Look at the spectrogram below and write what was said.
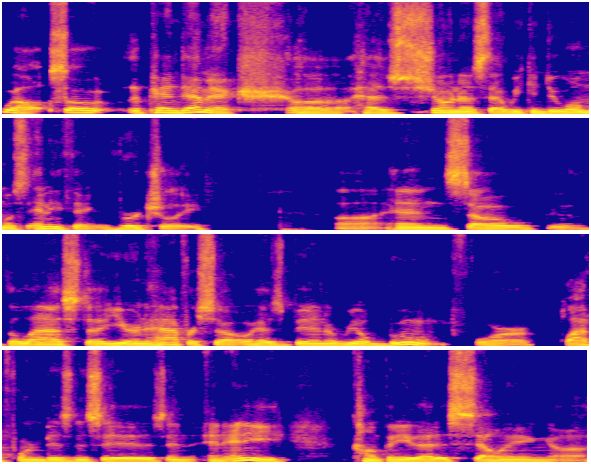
Well, so the pandemic uh, has shown us that we can do almost anything virtually. Uh, and so the last uh, year and a half or so has been a real boom for platform businesses and, and any company that is selling uh,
